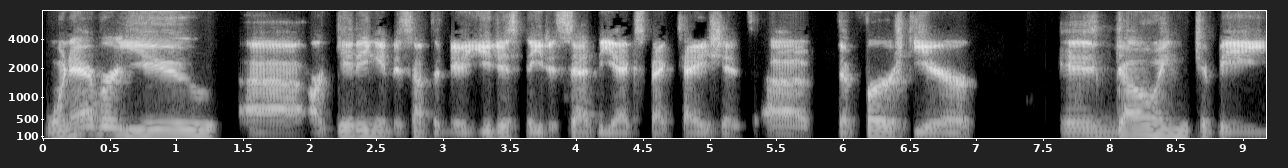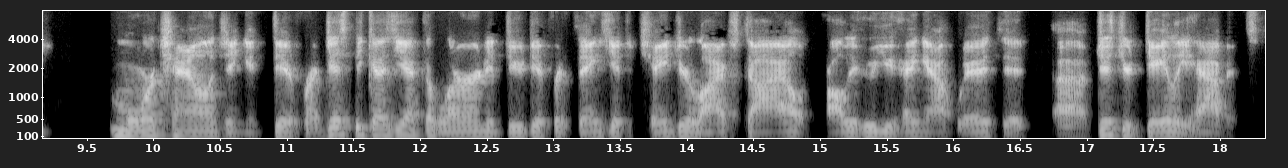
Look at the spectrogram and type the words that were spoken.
whenever you uh, are getting into something new, you just need to set the expectations of the first year is going to be more challenging and different just because you have to learn and do different things. You have to change your lifestyle, probably who you hang out with, and uh, just your daily habits.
